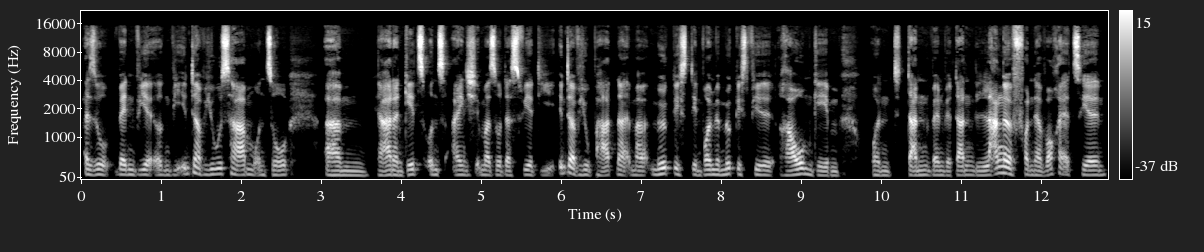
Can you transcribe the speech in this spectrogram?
also wenn wir irgendwie Interviews haben und so, ähm, ja, dann geht's uns eigentlich immer so, dass wir die Interviewpartner immer möglichst, denen wollen wir möglichst viel Raum geben. Und dann, wenn wir dann lange von der Woche erzählen,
